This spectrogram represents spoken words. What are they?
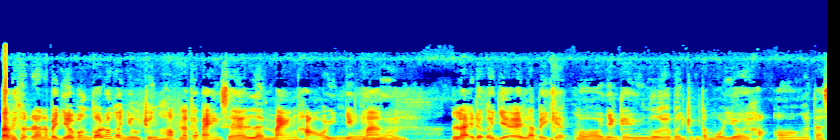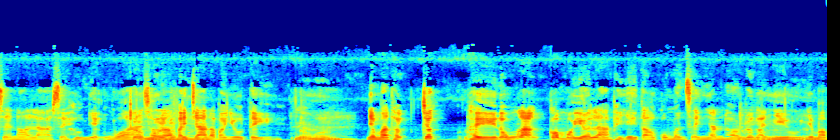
Tại vì thật ra là bây giờ vẫn có rất là nhiều trường hợp là các bạn sẽ lên mạng hỏi nhưng mà Đúng rồi. lại rất là dễ là bị các ờ, những cái người ở bên trung tâm môi giới họ ờ, người ta sẽ nói là sẽ hướng dẫn qua Đúng sau rồi, đó đúng phải rồi. trả là bao nhiêu tiền đúng rồi nhưng mà thực chất thì đúng là có môi giới làm thì giấy tờ của mình sẽ nhanh hơn rất là Đúng nhiều rồi. nhưng mà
